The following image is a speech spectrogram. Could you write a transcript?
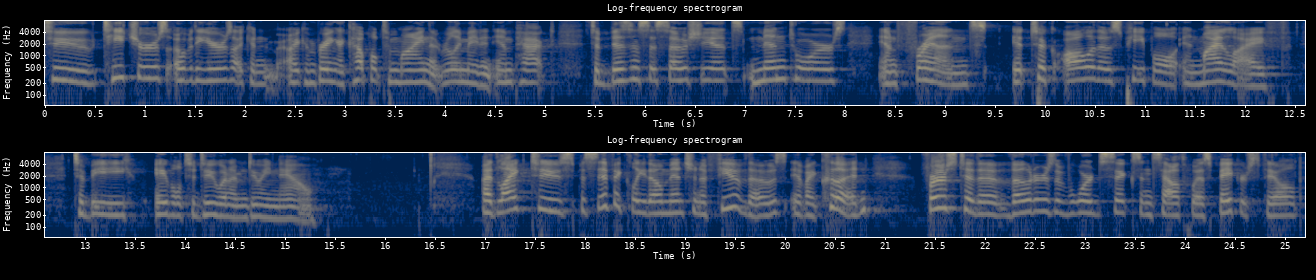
to teachers over the years. I can, I can bring a couple to mind that really made an impact, to business associates, mentors, and friends. It took all of those people in my life to be able to do what I'm doing now. I'd like to specifically, though, mention a few of those, if I could. First, to the voters of Ward 6 in Southwest Bakersfield,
